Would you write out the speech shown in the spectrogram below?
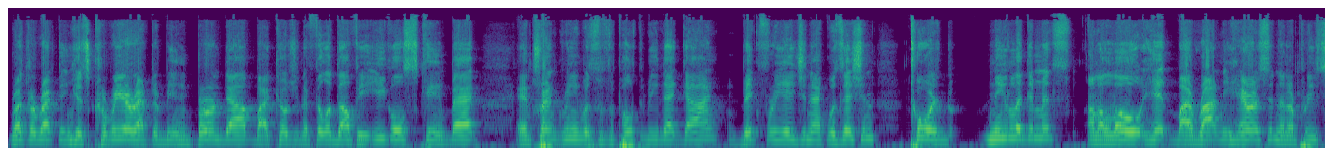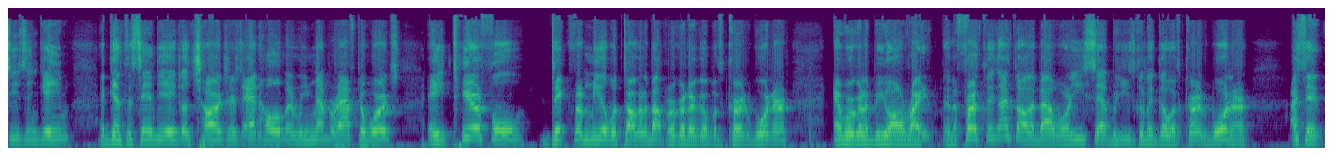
resurrecting his career after being burned out by coaching the Philadelphia Eagles, came back, and Trent Green was supposed to be that guy. Big free agent acquisition, tore knee ligaments on a low hit by Rodney Harrison in a preseason game against the San Diego Chargers at home. And remember afterwards, a tearful Dick Vermeil was talking about, we're going to go with Kurt Warner and we're going to be all right. And the first thing I thought about when he said well, he's going to go with Kurt Warner, I said,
